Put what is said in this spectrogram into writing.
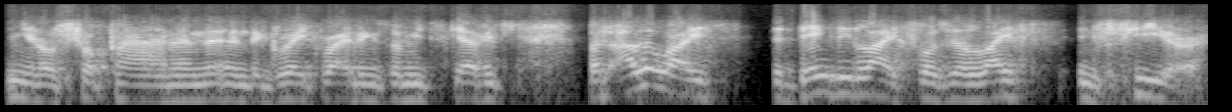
you know Chopin and, and the great writings of Mickiewicz. But otherwise, the daily life was a life in fear,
